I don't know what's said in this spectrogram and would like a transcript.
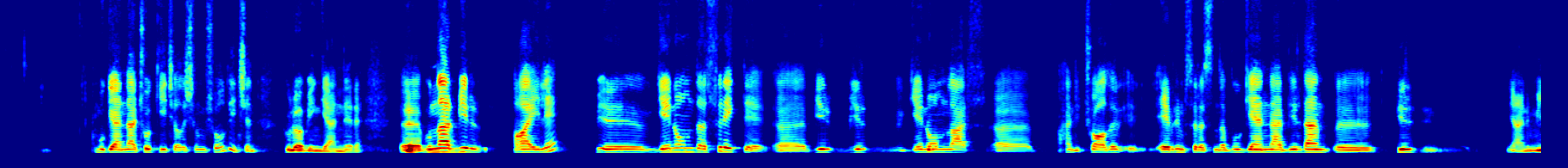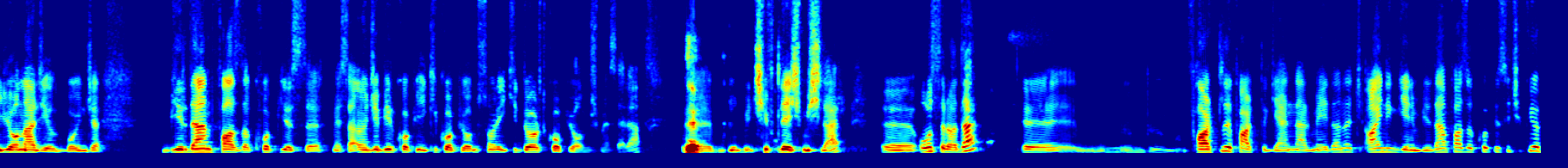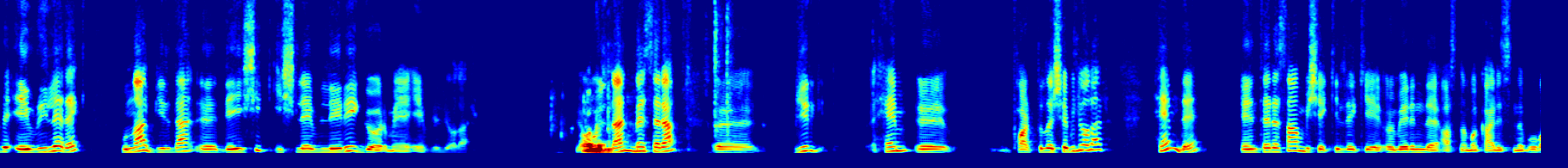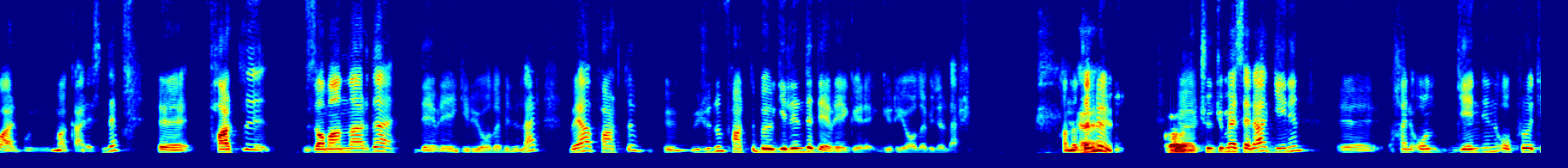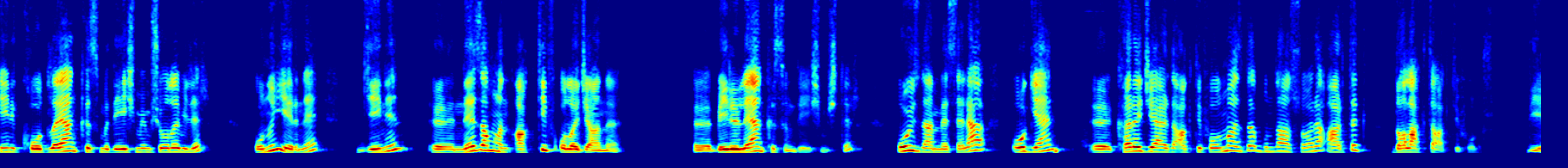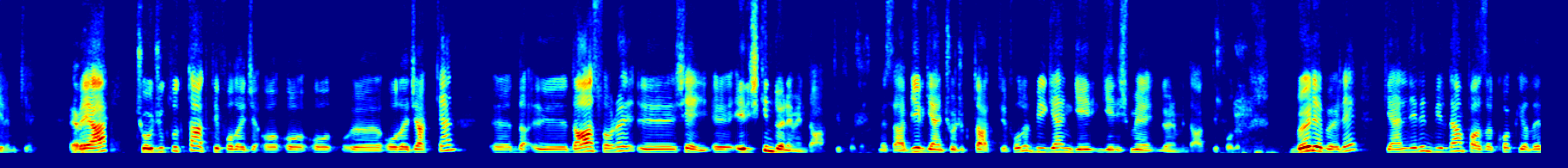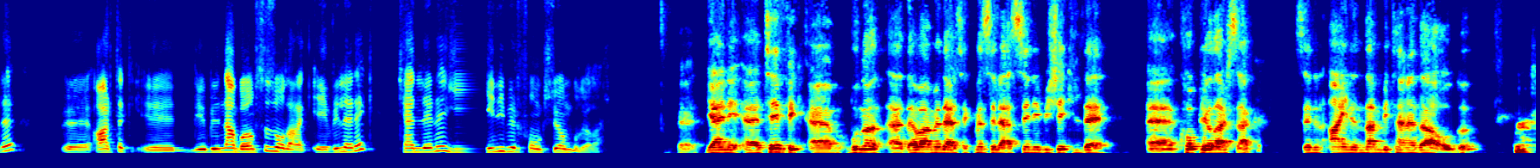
bu genler çok iyi çalışılmış olduğu için globin genleri. E, bunlar bir aile e, genomda sürekli e, bir bir genomlar e, hani çoğalır evrim sırasında bu genler birden e, bir yani milyonlarca yıl boyunca birden fazla kopyası mesela önce bir kopya iki kopya olmuş sonra iki dört kopya olmuş mesela evet. e, çiftleşmişler e, o sırada e, farklı farklı genler meydana aynı genin birden fazla kopyası çıkıyor ve evrilerek bunlar birden e, değişik işlevleri görmeye evriliyorlar. O yüzden mesela e, bir hem e, farklılaşabiliyorlar hem de enteresan bir şekilde ki Ömer'in de aslında makalesinde bu var bu makalesinde e, farklı zamanlarda devreye giriyor olabilirler veya farklı e, vücudun farklı bölgelerinde devreye göre, giriyor olabilirler. Anlatabiliyor evet. muyum? Evet. Çünkü mesela genin e, hani o genin o proteini kodlayan kısmı değişmemiş olabilir. Onun yerine genin e, ne zaman aktif olacağını e, belirleyen kısım değişmiştir. O yüzden mesela o gen e, karaciğerde aktif olmaz da bundan sonra artık dalakta aktif olur diyelim ki. Evet. Veya çocuklukta aktif olaca, o, o, o, e, olacakken e, e, daha sonra şey erişkin döneminde aktif olur. Mesela bir gen çocukta aktif olur, bir gen ge- gelişme döneminde aktif olur. Böyle böyle genlerin birden fazla kopyaları artık birbirinden bağımsız olarak evrilerek kendilerine yeni bir fonksiyon buluyorlar. Evet, yani e, Tevfik e, buna e, devam edersek mesela seni bir şekilde e, kopyalarsak senin aynından bir tane daha oldu.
